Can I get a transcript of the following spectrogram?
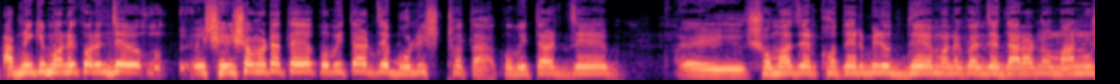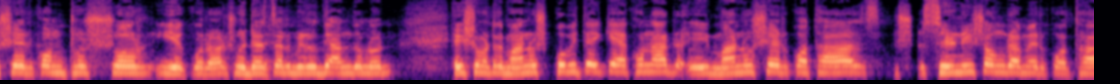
আপনি কি মনে করেন যে সেই সময়টাতে কবিতার যে বলিষ্ঠতা, কবিতার যে এই সমাজের ক্ষতের বিরুদ্ধে মনে করেন যে দাঁড়ানো মানুষের কণ্ঠস্বর ইয়ে করা স্বৈরাচার বিরোধী আন্দোলন এই সময়টাতে মানুষ কবিতায় কি এখন আর এই মানুষের কথা শ্রেণি সংগ্রামের কথা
